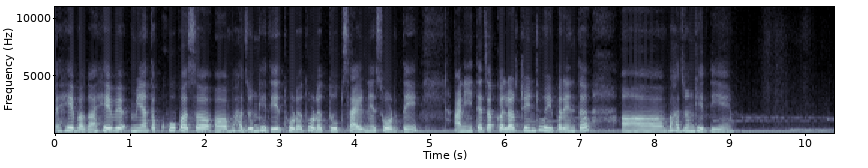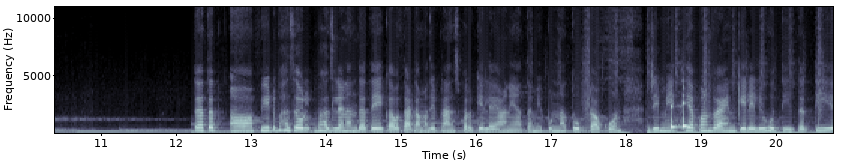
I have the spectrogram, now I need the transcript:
तर हे बघा हे मी आता खूप असं भाजून घेते. थोडं थोडं तूप साईडने सोडते आणि त्याचा कलर चेंज होईपर्यंत भाजून घेते आहे तर आता पीठ भाजव भाजल्यानंतर ते एका ताटामध्ये ट्रान्सफर केलं आहे आणि आता मी पुन्हा तूप टाकून जी मेथी आपण ग्राइंड केलेली होती तर ती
